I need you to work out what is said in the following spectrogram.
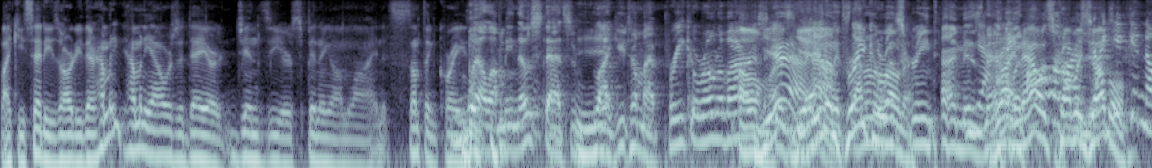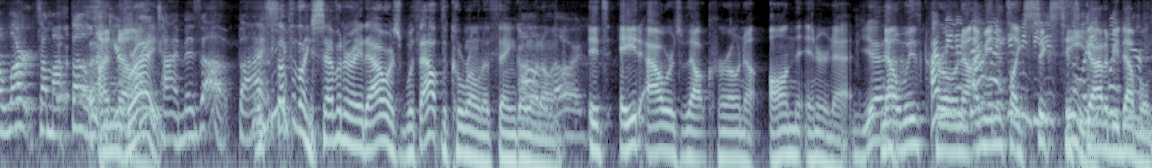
Like he said, he's already there. How many how many hours a day are Gen Z are spending online? It's something crazy. Well, I mean, those stats, are like you talking about pre-coronavirus. Oh, yeah, Now even it's- I don't know what pre-corona. screen time is Yeah, now. Right now it's probably ours- double. I keep getting alerts on my phone. I Your know. screen Right. time is up. By it's something like seven or eight hours without the Corona thing going oh, on. Lord. It's eight hours without Corona on the internet. Yeah. Now with Corona, I mean, is that it's like do you 16. Gotta be with your doubled.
